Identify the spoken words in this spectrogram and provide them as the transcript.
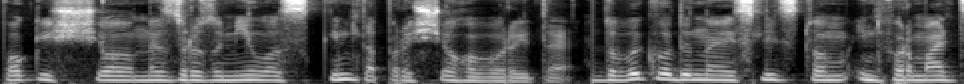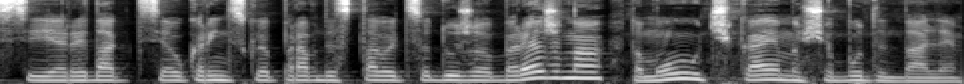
поки що не зрозуміло з ким та про що говорити. До викладеної слідством інформації редакція Української правди ставиться дуже обережно, тому чекаємо, що буде далі.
